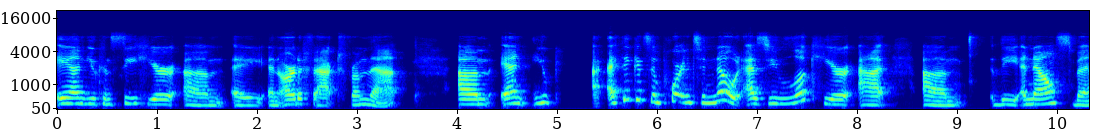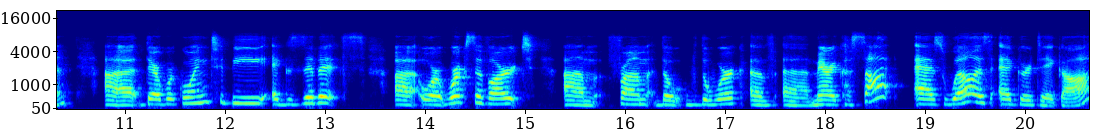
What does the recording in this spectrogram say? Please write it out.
and you can see here um, a, an artifact from that. Um, and you, I think it's important to note as you look here at um, the announcement, uh, there were going to be exhibits uh, or works of art um, from the, the work of uh, Mary Cassatt as well as Edgar Degas.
